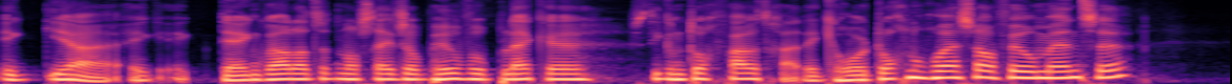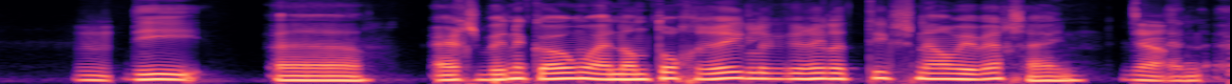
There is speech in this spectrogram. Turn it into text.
ik, ja, ik, ik denk wel dat het nog steeds op heel veel plekken stiekem toch fout gaat. Ik hoor toch nog best wel veel mensen Hm, die eh, ergens binnenkomen en dan toch redelijk relatief snel weer weg zijn. ja. En eh,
